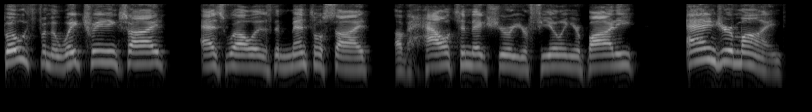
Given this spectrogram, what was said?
both from the weight training side as well as the mental side of how to make sure you're feeling your body and your mind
